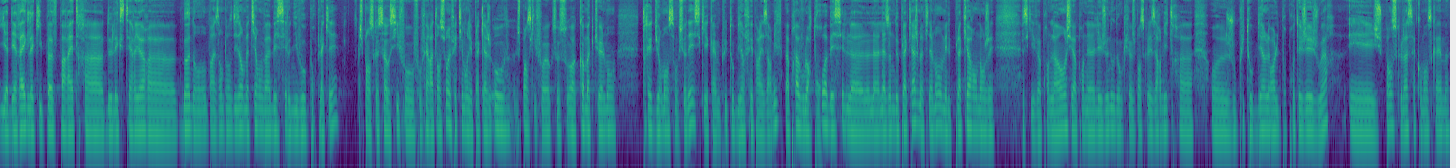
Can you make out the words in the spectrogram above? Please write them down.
Il y a des règles qui peuvent paraître euh, de l'extérieur euh, bonnes, par exemple en se disant bah tiens on va abaisser le niveau pour plaquer. Je pense que ça aussi, il faut, faut faire attention. Effectivement, les plaquages hauts, je pense qu'il faut que ce soit comme actuellement très durement sanctionné, ce qui est quand même plutôt bien fait par les arbitres. Mais après, à vouloir trop abaisser la, zone de plaquage, bah, finalement, on met le plaqueur en danger. Parce qu'il va prendre la hanche, il va prendre les genoux. Donc, je pense que les arbitres euh, jouent plutôt bien leur rôle pour protéger les joueurs. Et je pense que là, ça commence quand même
